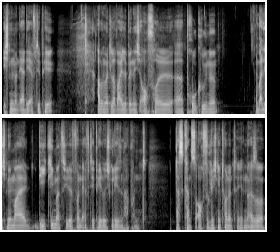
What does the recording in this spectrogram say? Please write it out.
ich nehme dann eher die FDP. Aber mittlerweile bin ich auch voll äh, pro Grüne, weil ich mir mal die Klimaziele von der FDP durchgelesen habe und das kannst du auch wirklich in die Tonne treten. Also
